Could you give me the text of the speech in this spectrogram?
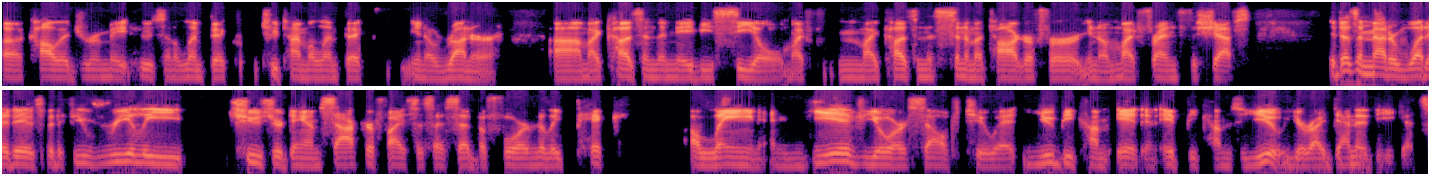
a college roommate who's an Olympic two-time Olympic you know runner uh, my cousin the Navy SEAL my my cousin the cinematographer you know my friends the chefs. It doesn't matter what it is, but if you really choose your damn sacrifice, as I said before, and really pick a lane and give yourself to it, you become it and it becomes you. Your identity gets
